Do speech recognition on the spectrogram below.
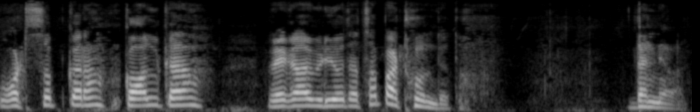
व्हॉट्सअप करा कॉल करा वेगळा व्हिडिओ त्याचा पाठवून देतो. धन्यवाद.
